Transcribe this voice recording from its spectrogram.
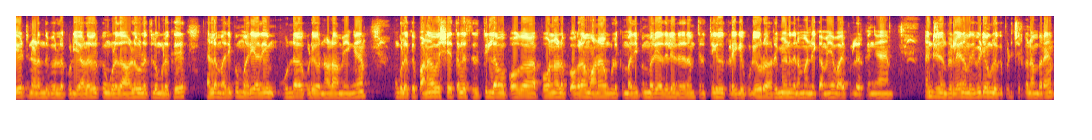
கேட்டு நடந்து கொள்ளக்கூடிய அளவிற்கு உங்களது அலுவலகத்தில் உங்களுக்கு நல்ல மதிப்பும் மரியாதையும் உண்டாகக்கூடிய ஒரு நாளாக அமையுங்க. உங்களுக்கு பண விஷயத்தில் திருப்தி இல்லாமல் போக போனாலும் போகலாம். ஆனால் உங்களுக்கு மதிப்பு மரியாதையில் நிறைய திருப்திகள் கிடைக்கக்கூடிய ஒரு அருமையான தினமாக இன்னைக்கு அமைய வாய்ப்புகள் இருக்குங்க. நன்றி நண்பர்களே. நம்ம வீடியோ உங்களுக்கு பிடிச்சிருக்கும் நம்புகிறேன்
